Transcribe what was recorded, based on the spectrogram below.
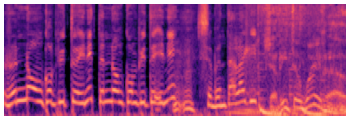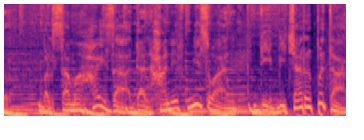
renung komputer ini tenung komputer ini Mm-mm. sebentar lagi cerita viral bersama Haiza dan Hanif Miswan di Bicara Petang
